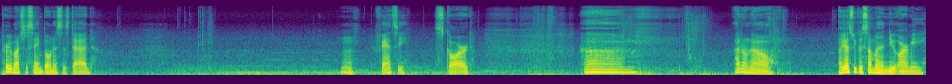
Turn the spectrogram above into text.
Pretty much the same bonus as dad. Hmm, fancy. Scarred. Um, I don't know. I guess we could summon a new army.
